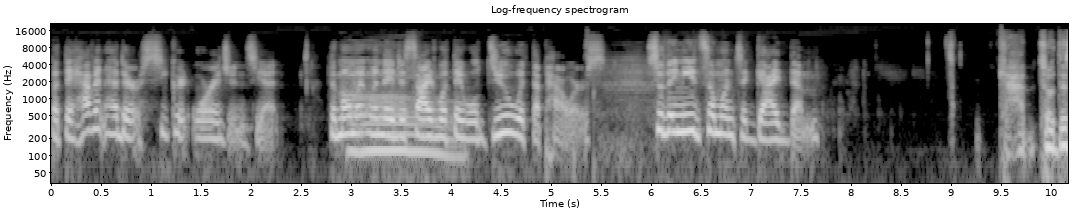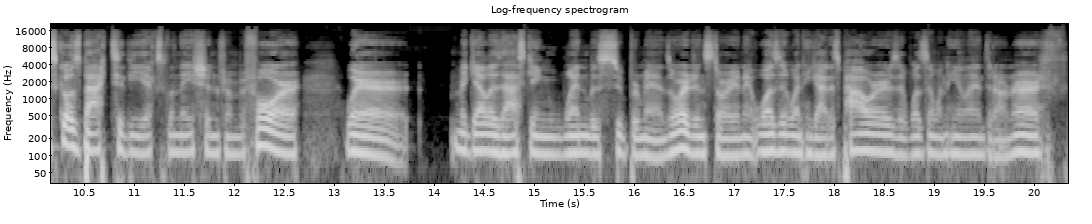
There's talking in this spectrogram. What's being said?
but they haven't had their secret origins yet. The moment when they decide what they will do with the powers. So they need someone to guide them. God, so this goes back to the explanation from before, where Miguel is asking when was Superman's origin story, and it wasn't when he got his powers. It wasn't when he landed on Earth.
